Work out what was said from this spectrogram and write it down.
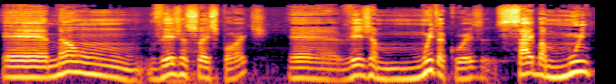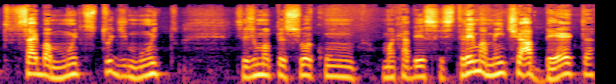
É, não veja só esporte, é, veja muita coisa, saiba muito, saiba muito, estude muito, seja uma pessoa com uma cabeça extremamente aberta.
